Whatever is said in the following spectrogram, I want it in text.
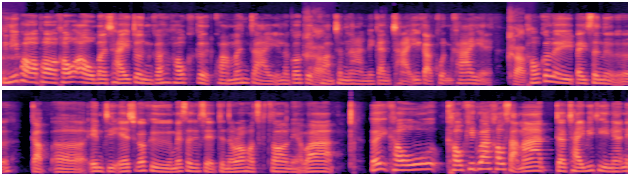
ทีนี้พอพอเขาเอามาใช้จนก็เขาเกิดความมั่นใจ แล้วก็เกิดครับความชำนาญในการใช้กับคนไข้เนี่ยครับเขาก็เลยไปเสนอกับเอ่อ MGH ก็คือ Massachusetts General Hospital เนี่ยว่าเฮ้ยเขาเขาคิดว่าเขาสามารถจะใช้วิธีเนี้ยใน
